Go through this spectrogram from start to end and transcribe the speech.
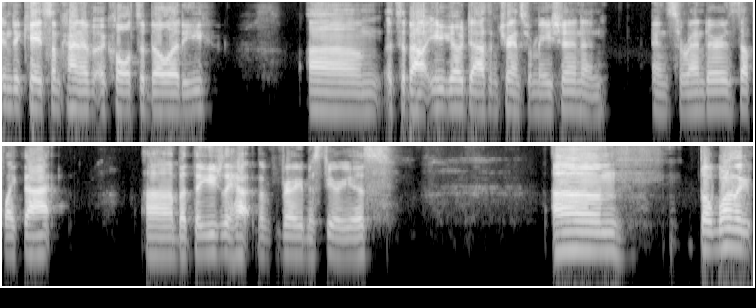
indicates some kind of occult ability. Um, it's about ego, death, and transformation, and and surrender and stuff like that. Uh, but they usually have very mysterious. Um, but one of the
